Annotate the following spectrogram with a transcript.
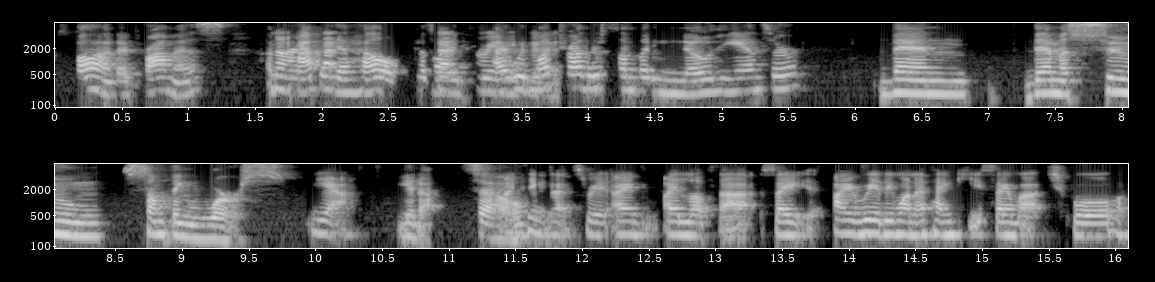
respond. I promise. I'm No, happy that- to help because I, really I would good. much rather somebody know the answer than them assume something worse. yeah. You know, so I think that's really I I love that. So I really want to thank you so much for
